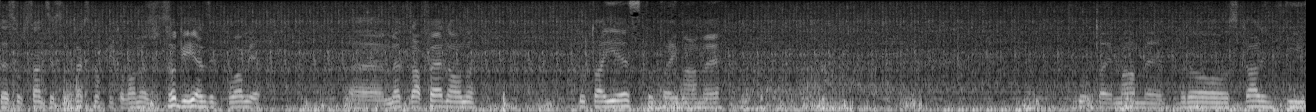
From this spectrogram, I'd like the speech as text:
te substancje są tak skomplikowane, że sobie język połamie. E, metrafenon tutaj jest, tutaj mamy. Tutaj mamy broskalin i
